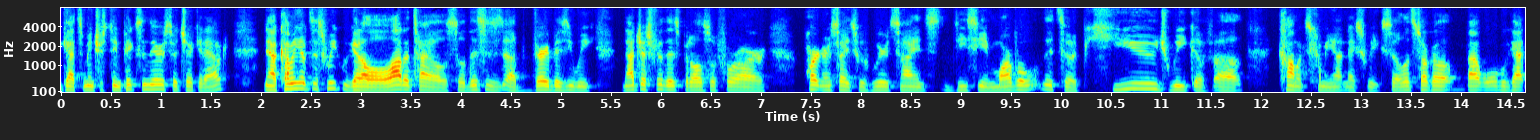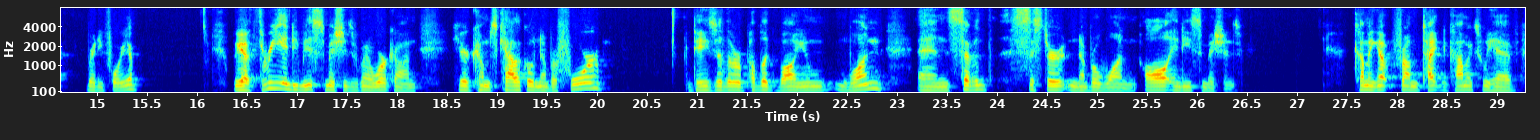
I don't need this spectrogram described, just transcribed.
got some interesting picks in there, so check it out. Now, coming up this week, we got a lot of titles. So this is a very busy week, not just for this, but also for our partner sites with Weird Science, DC, and Marvel. It's a huge week of uh, comics coming out next week. So let's talk about what we got ready for you. We have three indie submissions we're going to work on. Here comes Calico number four, Days of the Republic Volume One, and Seventh Sister number one, all indie submissions. Coming up from Titan Comics, we have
